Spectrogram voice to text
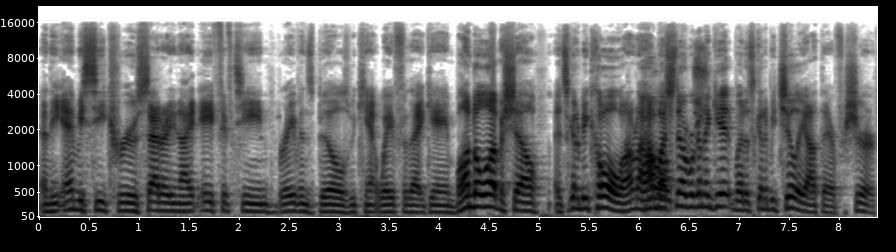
and the NBC crew Saturday night, 8.15, Ravens Bills. We can't wait for that game. Bundle up, Michele. It's going to be cold. I don't know how oh, much snow we're going to get, but it's going to be chilly out there for sure.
